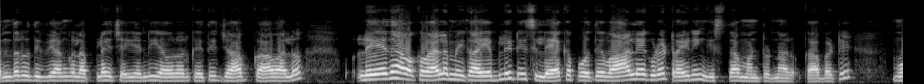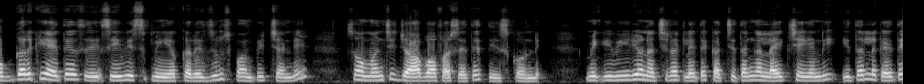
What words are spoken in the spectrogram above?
అందరూ దివ్యాంగులు అప్లై చేయండి. ఎవరెవరికైతే జాబ్ కావాలో లేదా ఒకవేళ మీకు ఆ ఎబిలిటీస్ లేకపోతే వాళ్ళే కూడా ట్రైనింగ్ ఇస్తామంటున్నారు. కాబట్టి ముగ్గురికి అయితే సివిస్ మీ యొక్క రెజ్యూమ్స్ పంపించండి. సో మంచి జాబ్ ఆఫర్స్ అయితే తీసుకోండి. మీకు ఈ వీడియో నచ్చినట్లయితే ఖచ్చితంగా లైక్ చేయండి. ఇతరులకైతే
